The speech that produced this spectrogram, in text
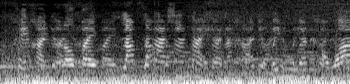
โอเคค่ะเดี๋ยวเราไปรับสมาชิกใหม่กันนะคะ เดี๋ยวไปดูกันค่ะว่า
